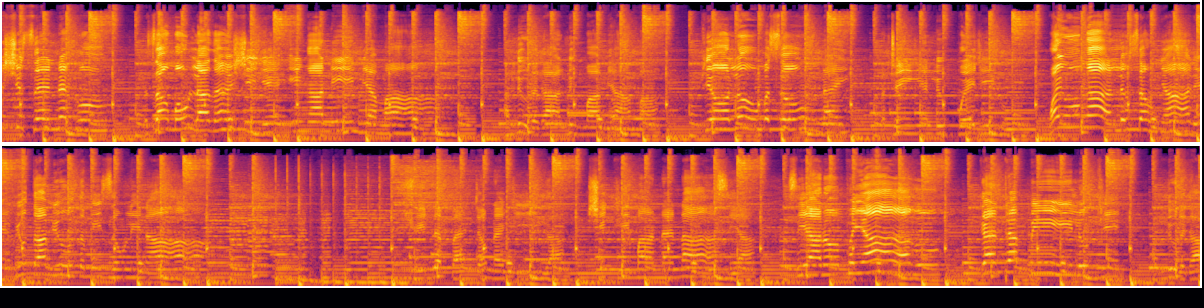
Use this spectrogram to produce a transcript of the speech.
80နဲ့ခွန်းအဆောင်မုံလာတဲ့ရှိရဲ့အင်္ဂါနေ့မြတ်မှာအလူတကာလူမများမှာပျော်လို့မဆုံးနိုင်အထင်ရဲ့လူပွဲကြီးကိုဝိုင်းဝန်းကလှုပ်ဆောင်ကြတဲ့မြို့သားမြို့သမီးစုံလင်နာရွှေလက်ပံကြောင့်နိုင်ကြီးကရှင်ခေမနန္ဒဆရာဆရာတော်ဖရာကိုကတ်တပ်ပြီလို့ဖြင့်လူတကာ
